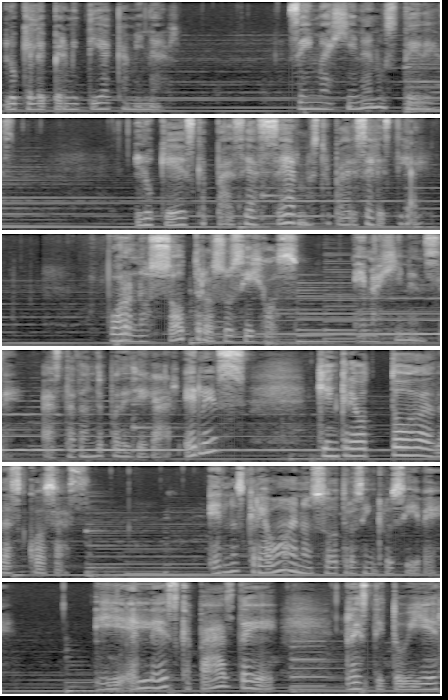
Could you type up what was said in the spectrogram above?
lo que le permitía caminar. ¿Se imaginan ustedes lo que es capaz de hacer nuestro Padre Celestial por nosotros, sus hijos? Imagínense hasta dónde puede llegar. Él es quien creó todas las cosas. Él nos creó a nosotros inclusive. Y Él es capaz de restituir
